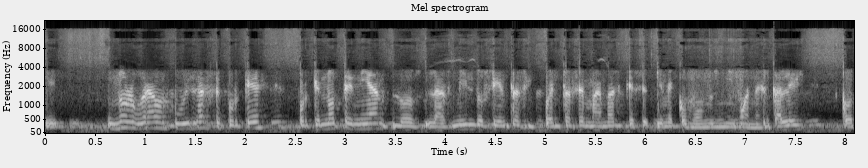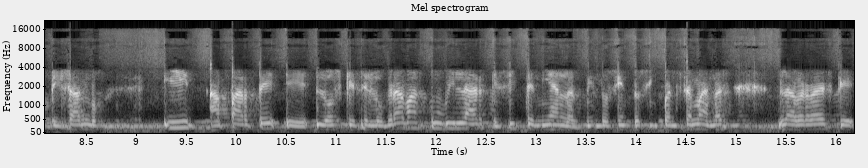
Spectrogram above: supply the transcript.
eh, no lograban jubilarse. ¿Por qué? Porque no tenían los las 1.250 semanas que se tiene como mínimo en esta ley, cotizando y aparte eh, los que se lograban jubilar, que sí tenían las 1.250 semanas, la verdad es que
